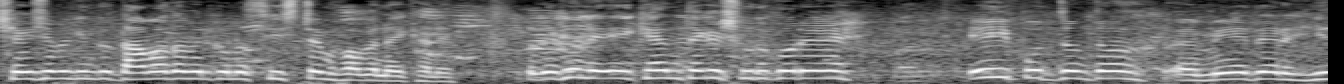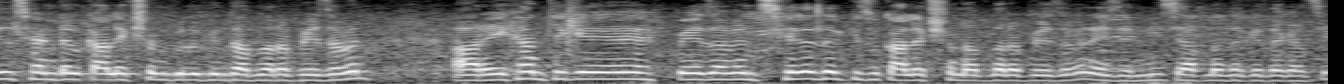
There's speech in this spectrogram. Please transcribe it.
সেই হিসেবে কিন্তু দামাদামির কোনো সিস্টেম হবে না এখানে। তো দেখুন, এইখান থেকে শুরু করে এই পর্যন্ত মেয়েদের হিল স্যান্ডেল কালেকশনগুলো কিন্তু আপনারা পেয়ে যাবেন। আর এখান থেকে পেয়ে যাবেন ছেলেদের কিছু কালেকশন আপনারা পেয়ে যাবেন। এই যে নিচে আপনাদেরকে দেখাচ্ছি।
